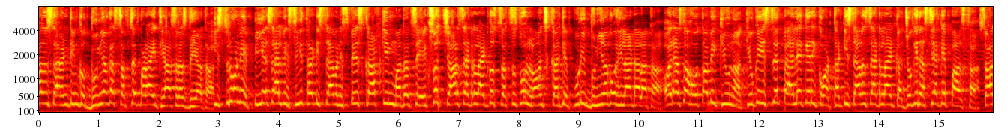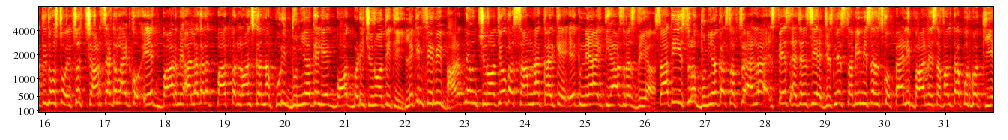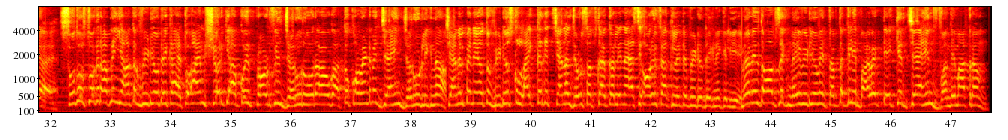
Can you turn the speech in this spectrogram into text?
को दुनिया का सबसे बड़ा इतिहास रच दिया था। इसरो ने P S L V C thirty seven spacecraft की मदद से 104 सैटेलाइट को सक्सेसफुल लॉन्च करके पूरी दुनिया को हिला डाला था। और ऐसा होता भी क्यों ना? क्योंकि इससे पहले के रिकॉर्ड 37 सैटेलाइट का, जो कि रशिया के पास था। साथ ही दोस्तों 104 सैटेलाइट को एक बार में अलग अलग पाथ पर लॉन्च करना पूरी दुनिया के लिए एक बहुत बड़ी चुनौती थी। लेकिन फिर भी भारत ने उन चुनौतियों का सामना करके एक नया इतिहास रच दिया। साथ ही इसरो दुनिया का सबसे पहला स्पेस एजेंसी है, जिसने सभी मिशन को पहली बार में सफलता पूर्वक किया है। सो दोस्तों, अगर आपने यहाँ तक वीडियो देखा है तो आई एम श्योर की आपको प्राउड फील ज़रूर हो रहा होगा। तो कॉमेंट में जय हिंद ज़रूर लिखना। चैनल पे नए हो तो वीडियो को लाइक करके चैनल ज़रूर सब्सक्राइब कर लेना ऐसी और भी फैक्ट रिलेटेड वीडियो देखने के लिए। मैं मिलता हूँ आपसे एक नई वीडियो में। तब तक के लिए बाय बाय टेक केयर जय हिंद, वंदे मातरम।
